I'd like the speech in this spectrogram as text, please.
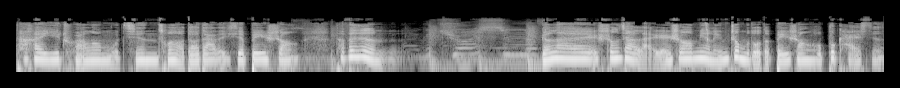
他还遗传了母亲从小到大的一些悲伤。他发现，原来生下来人生要面临这么多的悲伤和不开心，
